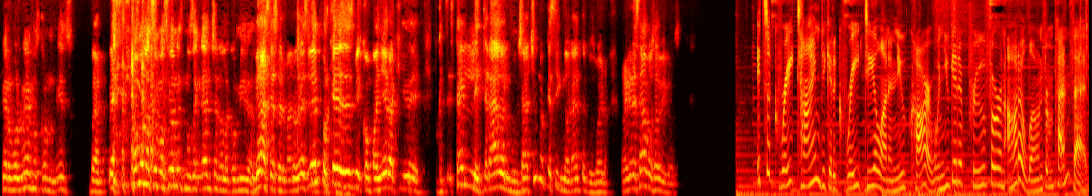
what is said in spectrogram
Pero volvemos con eso. Bueno, ¿Cómo las emociones nos enganchan a la comida? gracias, hermano. Gracias. ¿Ven por qué es mi compañero aquí de. porque Está letrado el muchacho, no que es ignorante, pues bueno. Regresamos, amigos. It's a great time to get a great deal on a new car when you get approved for an auto loan from PenFed.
